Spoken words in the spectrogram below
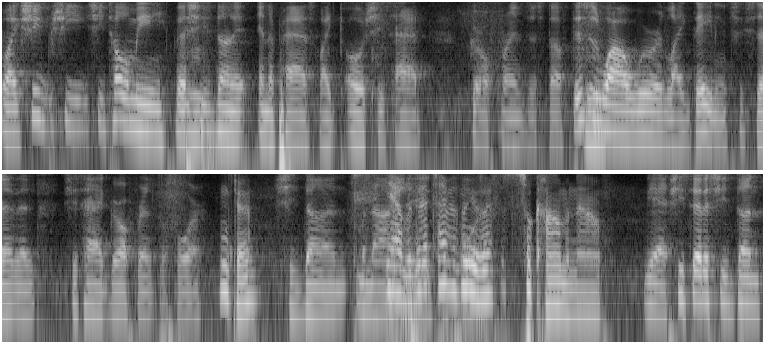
like she she she told me that she's done it in the past, like oh she's had girlfriends and stuff. This is hmm. while we were like dating. She said that she's had girlfriends before. Okay. She's done menage. Yeah, but that type of thing is so common now. Yeah, she said that she's done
